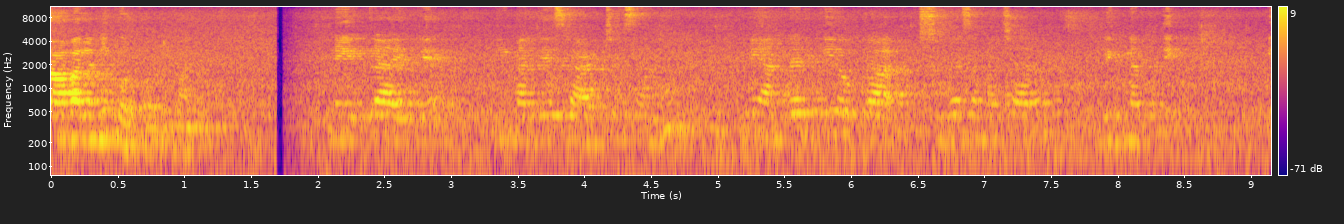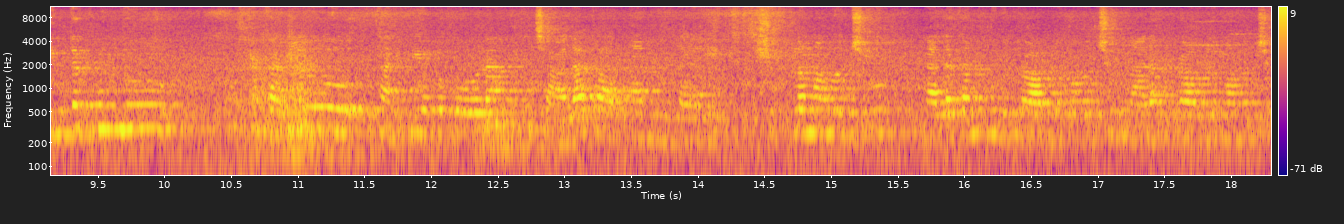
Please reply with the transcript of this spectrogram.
కావాలని కోరుకుంటున్నాను. నేత్ర అయితే ఈ మధ్య స్టార్ట్ చేశాను. మీ అందరికీ ఒక శుభ సమాచారం విజ్ఞప్తి. ఇంతకుముందు కళ్ళు చాలా కారణాలు ఉంటాయి. శుక్లం అవ్వచ్చు నల్లకన్నుడు ప్రాబ్లం అవ్వచ్చు నరం ప్రాబ్లం అవ్వచ్చు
